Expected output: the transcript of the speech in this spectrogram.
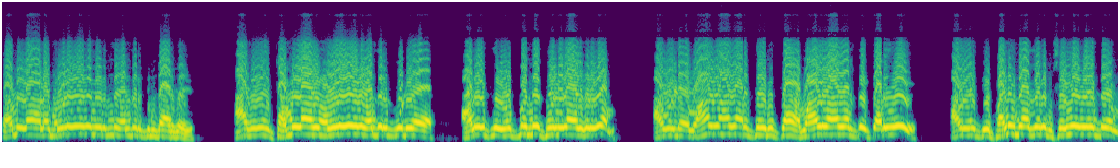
தமிழ்நாடு முழுவதும் இருந்து வந்திருக்கின்றார்கள். ஆகவே தமிழ்நாடு முழுவதும் வந்திருக்கக்கூடிய அனைத்து ஒப்பந்த தொழிலாளர்களையும் அவருடைய வாழ்வாதாரத்தை வாழ்வாதாரத்தை கருதி அவர்களுக்கு பணி நிரந்தரம் செய்ய வேண்டும்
